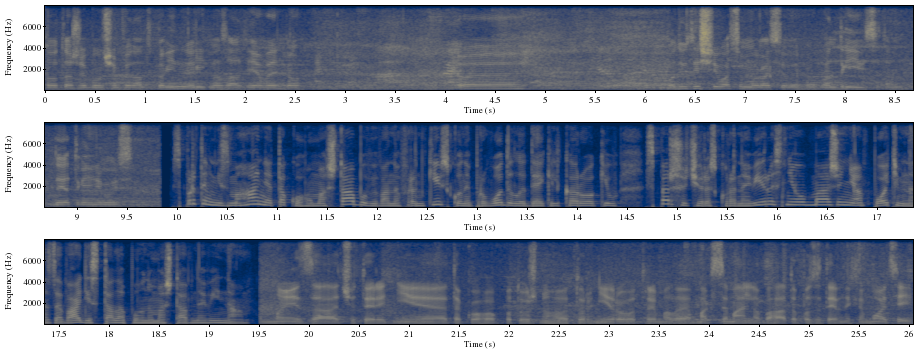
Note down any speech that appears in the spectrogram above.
То теж був чемпіонат України рік назад, я виграв. Е, По 2008 році виграв в Андріївці, там, де я тренуюся. Спортивні змагання такого масштабу в Івано-Франківську не проводили декілька років. Спершу через коронавірусні обмеження, потім на заваді стала повномасштабна війна. Ми за чотири дні такого потужного турніру отримали максимально багато позитивних емоцій.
